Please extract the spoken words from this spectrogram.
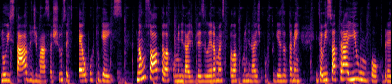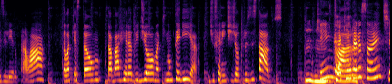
no estado de Massachusetts é o português. Não só pela comunidade brasileira, mas pela comunidade portuguesa também. Então isso atraiu um pouco o brasileiro para lá, pela questão da barreira do idioma, que não teria, diferente de outros estados. Uhum, que, claro. é que interessante,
